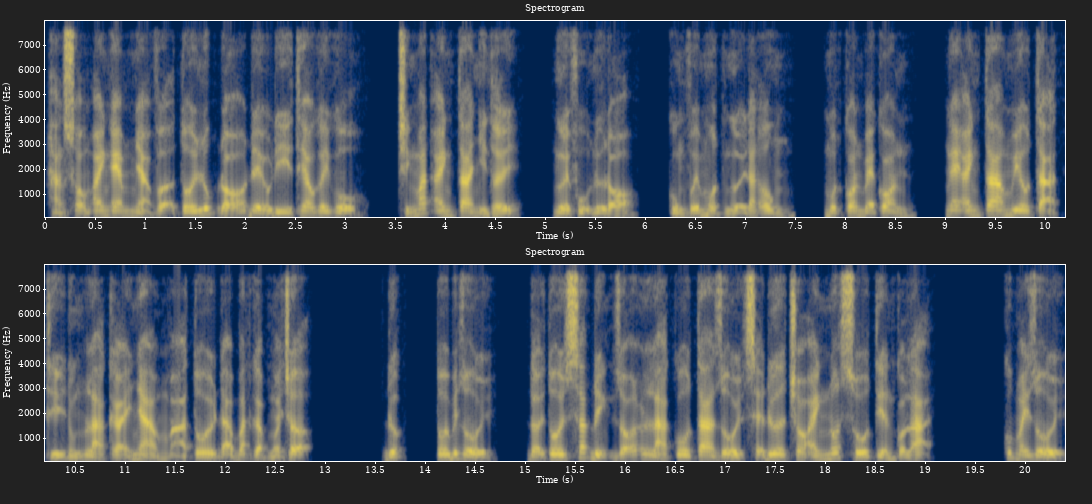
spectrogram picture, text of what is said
hàng xóm anh em nhà vợ tôi lúc đó đều đi theo gây gỗ, chính mắt anh ta nhìn thấy, người phụ nữ đó, cùng với một người đàn ông, một con bé con, nghe anh ta miêu tả thì đúng là cái nhà mà tôi đã bắt gặp ngoài chợ. Được, tôi biết rồi, đợi tôi xác định rõ là cô ta rồi sẽ đưa cho anh nốt số tiền còn lại. Cúp máy rồi,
